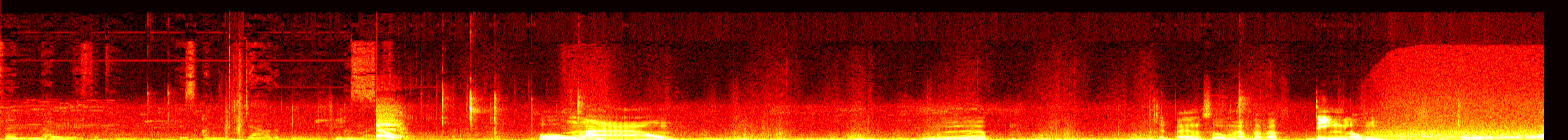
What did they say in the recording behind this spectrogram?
ฟิน a มแล้วพงหลาวปึ๊บ ขึ้นไปสูงครับ แล้วก็ดิ่งลงจ้ว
